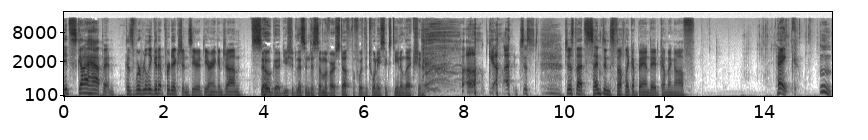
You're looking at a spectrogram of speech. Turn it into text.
It's to happen because we're really good at predictions here at Dear Hank and John. So good. You should listen to some of our stuff before the 2016 election. Oh God, just just that sentence felt like a band-aid coming off. Hank. mm.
